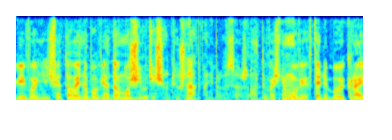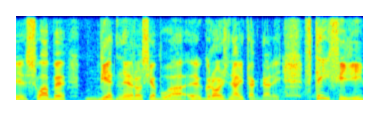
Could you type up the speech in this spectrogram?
II wojnie światowej, no bo wiadomo... 80 już lat, panie profesorze. O tym właśnie mówię. Wtedy były kraje słabe, biedne, Rosja była e, groźna i tak dalej. W tej chwili,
